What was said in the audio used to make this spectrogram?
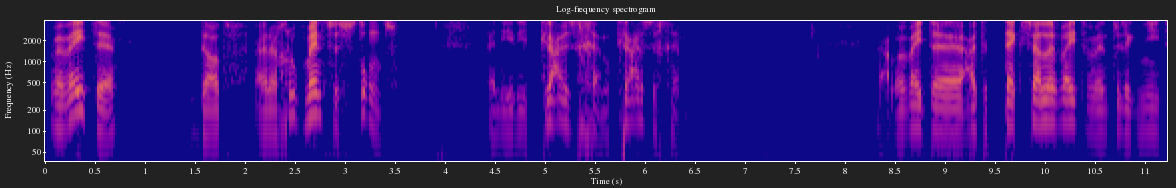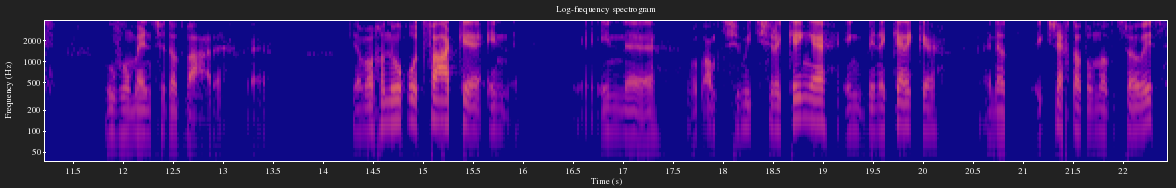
we weten dat er een groep mensen stond. En die riep kruisig hem, kruisig hem. Nou, we weten uit de tekst zelf weten we natuurlijk niet hoeveel mensen dat waren. Ja, maar genoeg wordt vaak uh, in, in uh, wat antisemitische kringen in, binnen kerken, en dat, ik zeg dat omdat het zo is,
